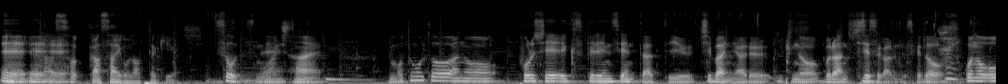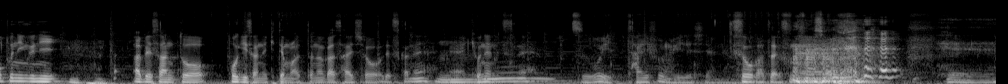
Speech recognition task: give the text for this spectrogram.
ええええええがが最後だった気がしますそうですね。お会いしたはい。もともとあのポルシェエクスペリエンスセンターっていう千葉にあるうちのブランド施設があるんですけど、はいそこのオープニングに安倍さんとポギーさんで来てもらったのが最初ですかね、うんえー去年ですね。すごい台風の日でしたよね。すごかったですね。へ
